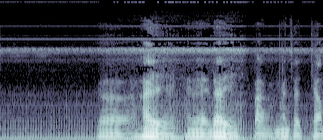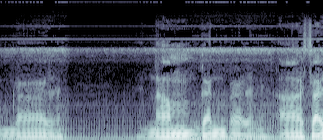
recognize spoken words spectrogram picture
ๆ ก็ให้ได้ฟังมันจะจำได้ นำกันไป อาศัย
